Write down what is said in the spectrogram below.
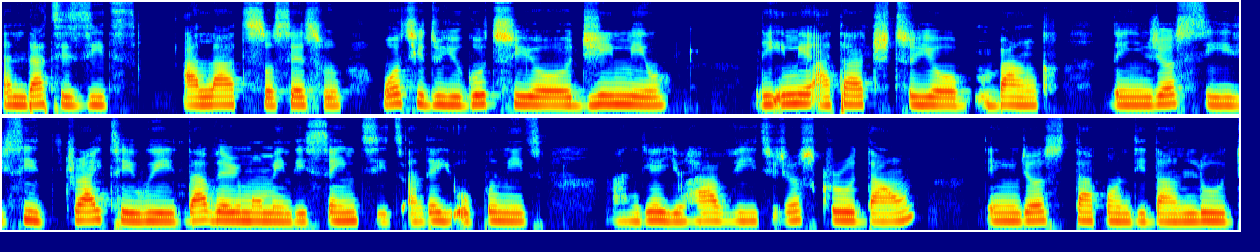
and that is it. Alert successful. What you do, you go to your Gmail, the email attached to your bank. Then you just see see it right away. That very moment they sent it, and then you open it and there you have it. You just scroll down then you just tap on the download.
